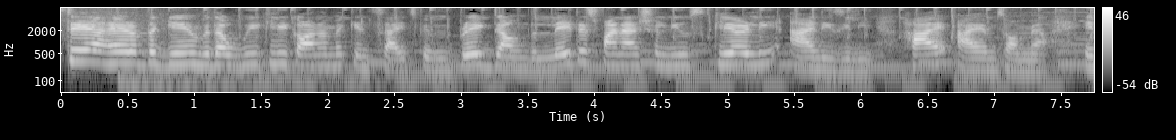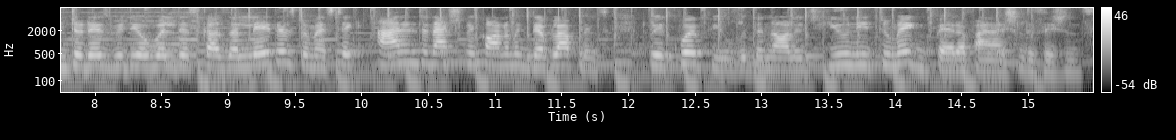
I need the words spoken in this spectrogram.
Stay ahead of the game with our weekly economic insights where we break down the latest financial news clearly and easily. Hi, I am Soumya. In today's video, we'll discuss the latest domestic and international economic developments to equip you with the knowledge you need to make better financial decisions.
